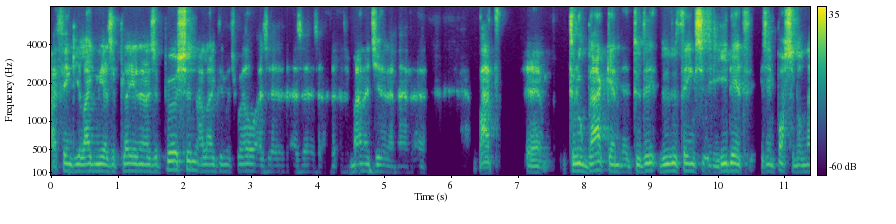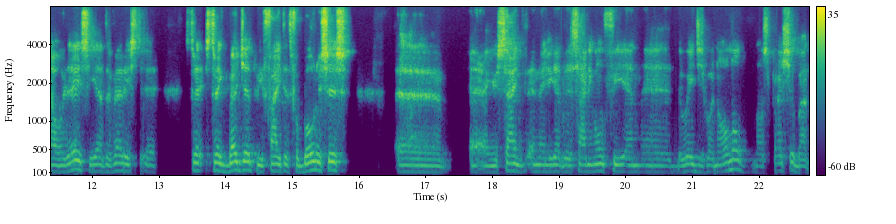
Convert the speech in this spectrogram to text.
I think he liked me as a player and as a person. I liked him as well as a as a, as a, as a manager. And uh, but um, to look back and to do the things he did is impossible nowadays. He had a very st- strict budget. We fight it for bonuses. Uh, and you signed, and then you get the signing on fee, and uh, the wages were normal, not special, but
